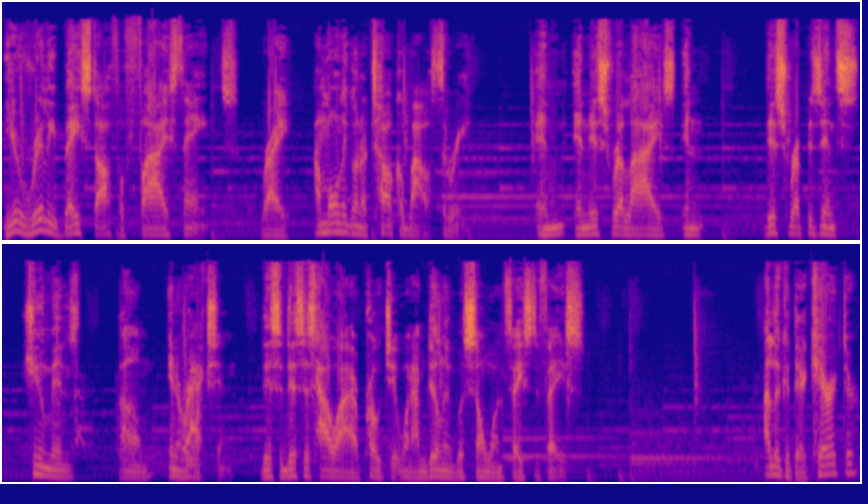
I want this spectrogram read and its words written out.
you're really based off of five things, right? I'm only going to talk about three. And, and this relies and this represents human um, interaction. This, this is how I approach it when I'm dealing with someone face to face. I look at their character,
